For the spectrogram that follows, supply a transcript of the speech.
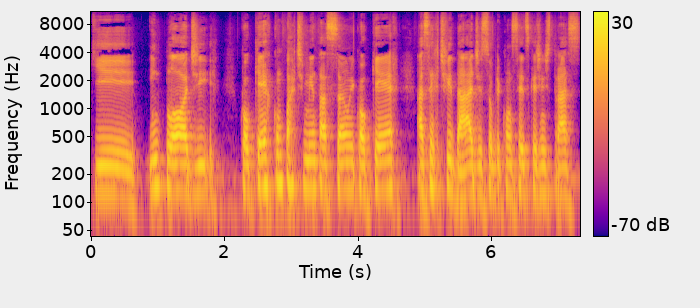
que implode qualquer compartimentação e qualquer assertividade sobre conceitos que a gente traz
